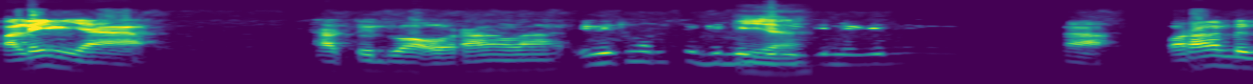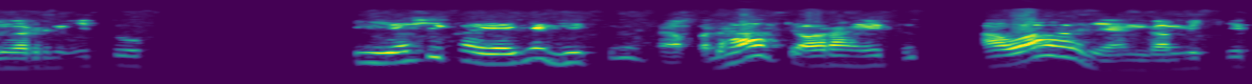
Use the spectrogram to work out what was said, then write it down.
paling ya satu dua orang lah ini tuh harusnya gini Iya. gini gini gini nah orang dengerin itu iya sih kayaknya gitu nah padahal si orang itu awalnya nggak mikir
